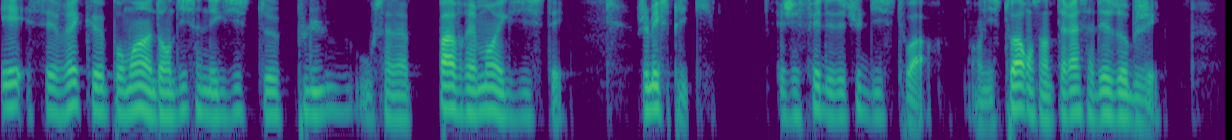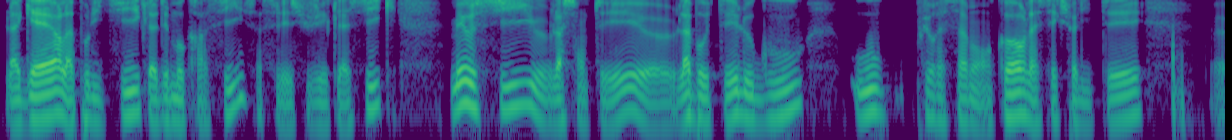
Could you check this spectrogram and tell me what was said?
Et c'est vrai que pour moi, un dandy, ça n'existe plus, ou ça n'a pas vraiment existé. Je m'explique. J'ai fait des études d'histoire. En histoire, on s'intéresse à des objets. La guerre, la politique, la démocratie, ça c'est les sujets classiques, mais aussi euh, la santé, euh, la beauté, le goût, ou plus récemment encore, la sexualité, euh,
